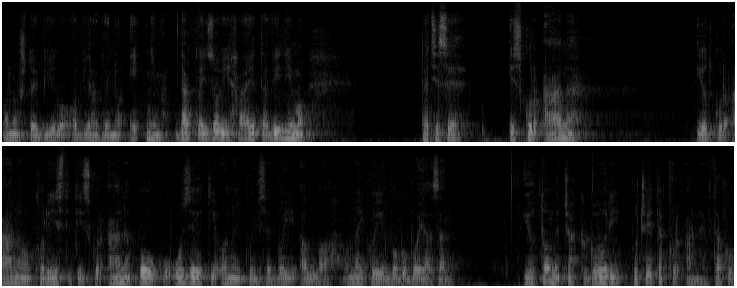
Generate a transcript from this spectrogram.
ono što je bilo objavljeno i njima. Dakle, iz ovih ajeta vidimo da će se iz Kur'ana i od Kur'ana koristiti, iz Kur'ana pouku uzeti onaj koji se boji Allah, onaj koji je bogobojazan. I o tome čak govori početak Kur'ana, je tako?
